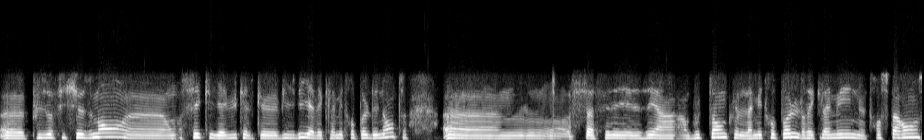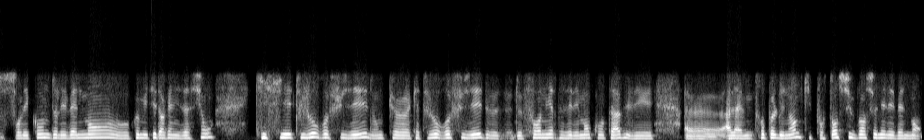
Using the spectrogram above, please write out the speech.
euh, plus officieusement, on sait qu'il y a eu quelques bisbilles avec la métropole de Nantes. Ça faisait un, bout de temps que la métropole réclamait une transparence sur les comptes de l'événement au comité d'organisation qui s'y est toujours refusé, donc qui a toujours refusé de, de, fournir des éléments comptables à la métropole de Nantes qui pourtant subventionnait l'événement.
